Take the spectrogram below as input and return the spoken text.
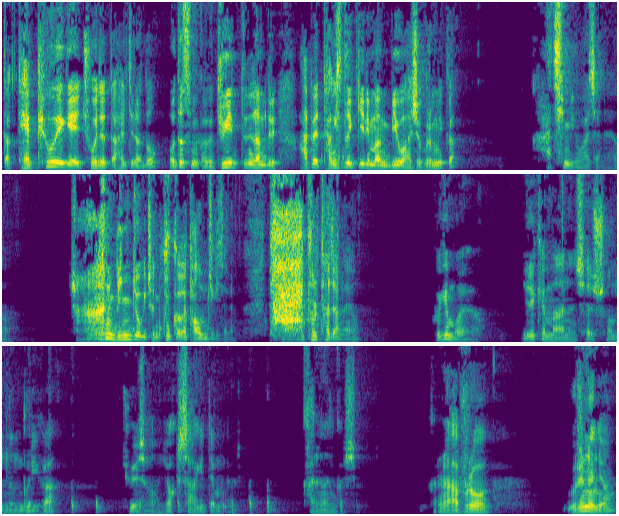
딱 대표에게 주어졌다 할지라도 어떻습니까? 그 뒤에 있던 사람들이 앞에 당신들끼리만 미워하시고 그럽니까? 같이 미워하잖아요. 전 민족이, 전 국가가 다 움직이잖아요. 다 불타잖아요. 그게 뭐예요? 이렇게 많은 셀 수 없는 무리가 뒤에서 역사하기 때문에 가능한 것입니다. 그러나 앞으로 우리는요,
